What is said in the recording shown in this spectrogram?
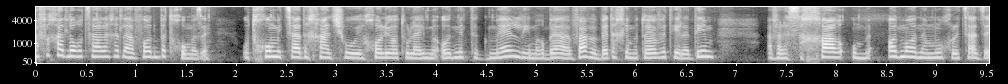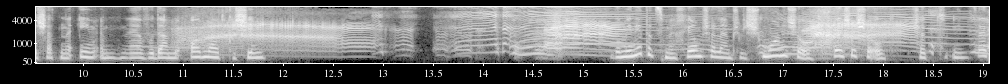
אף אחד לא רוצה ללכת לעבוד בתחום הזה. הוא תחום מצד אחד שהוא יכול להיות אולי מאוד מתגמל, עם הרבה אהבה, ובטח אם את אוהבת ילדים, אבל השכר הוא מאוד מאוד נמוך לצד זה שהתנאים הם תנאי עבודה מאוד מאוד קשים. דמייני את עצמך יום שלם של שמונה שעות, תשע שעות, שאת נמצאת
